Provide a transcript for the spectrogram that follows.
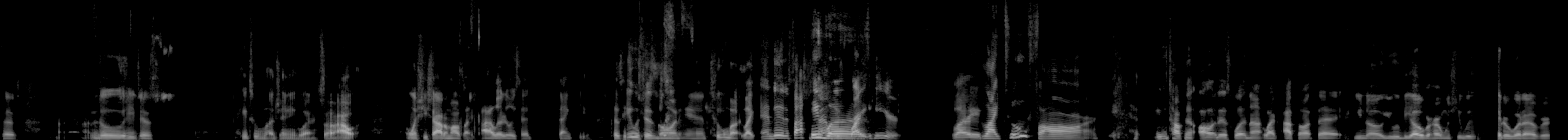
because, dude, he just he too much anyway. So I, when she shot him, I was like, I literally said, "Thank you." Because he was just going in too much. Like, and then Sasha he was right here, like, like too far. You talking all of this whatnot? Like, I thought that you know you would be over her when she was dead or whatever.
